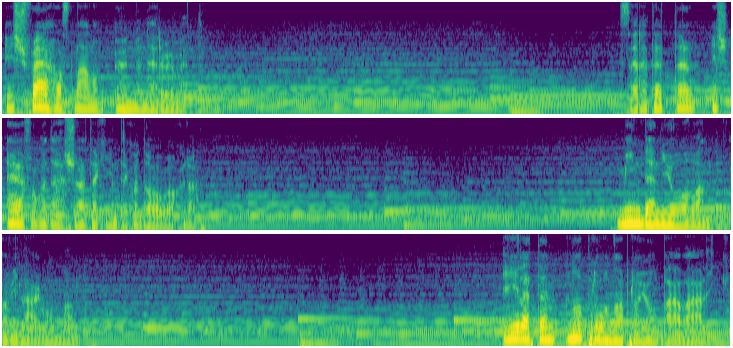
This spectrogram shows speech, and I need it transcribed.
és felhasználom önnön erőmet. Szeretettel és elfogadással tekintek a dolgokra. Minden jól van a világomban. Életem napról napra jobbá válik.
